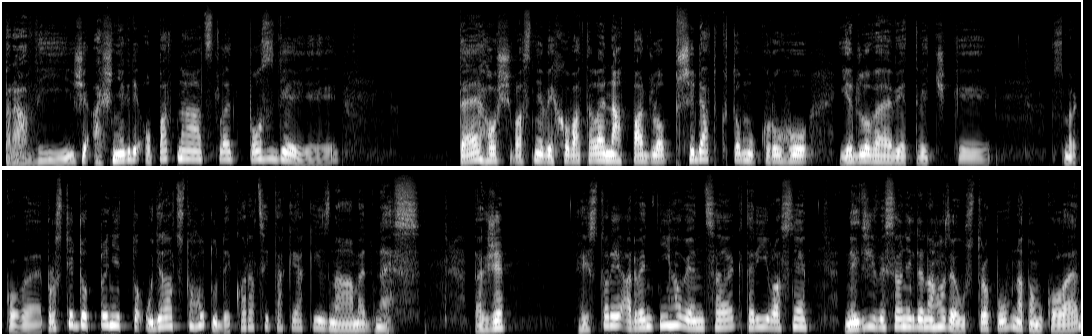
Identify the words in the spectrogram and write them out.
praví, že až někdy o 15 let později téhož vlastně vychovatele napadlo přidat k tomu kruhu jedlové větvičky, smrkové, prostě doplnit to, udělat z toho tu dekoraci tak, jak ji známe dnes. Takže Historie adventního věnce, který vlastně nejdřív vysel někde nahoře u stropu na tom kole,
